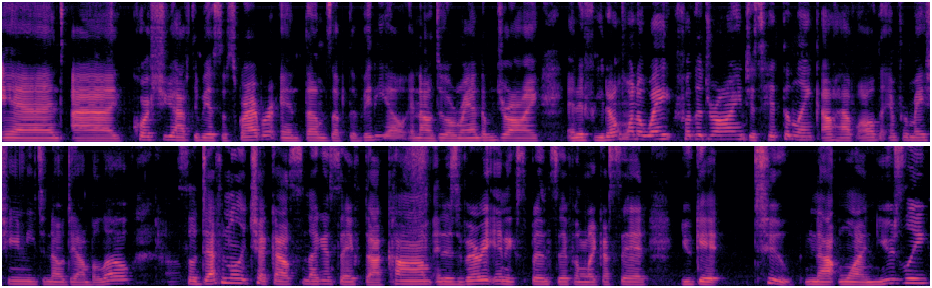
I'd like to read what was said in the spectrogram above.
And I, of course, you have to be a subscriber and thumbs up the video, and I'll do a random drawing. And if you don't want to wait for the drawing, just hit the link. I'll have all the information you need to know down below. So definitely check out snugandsafe.com. It is very inexpensive, and like I said, you get two, not one. Usually,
